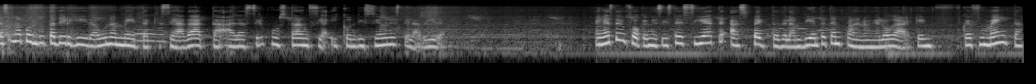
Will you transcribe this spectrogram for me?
es una conducta dirigida a una meta que se adapta a las circunstancias y condiciones de la vida en este enfoque existen siete aspectos del ambiente temprano en el hogar que, que fomenta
